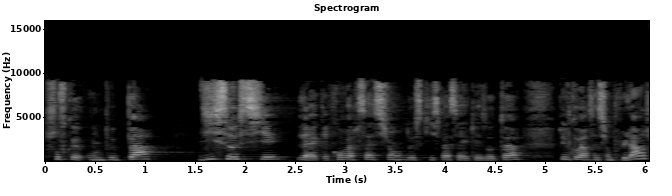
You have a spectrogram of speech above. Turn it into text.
Je trouve qu'on ne peut pas dissocier la conversation de ce qui se passe avec les auteurs d'une conversation plus large.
